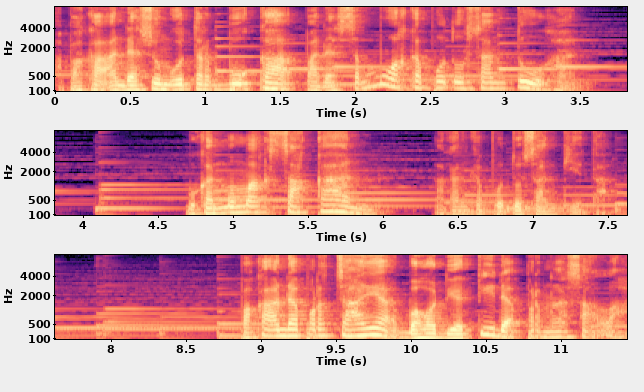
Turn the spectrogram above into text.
Apakah Anda sungguh terbuka pada semua keputusan Tuhan, bukan memaksakan akan keputusan kita? Apakah Anda percaya bahwa Dia tidak pernah salah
